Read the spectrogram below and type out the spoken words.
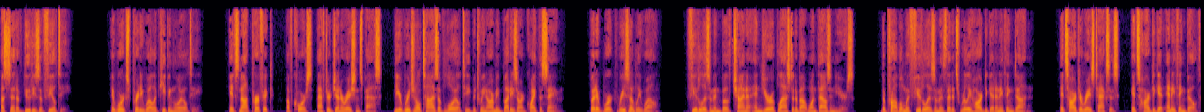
a set of duties of fealty. It works pretty well at keeping loyalty. It's not perfect, of course, after generations pass, the original ties of loyalty between army buddies aren't quite the same. But it worked reasonably well. Feudalism in both China and Europe lasted about 1,000 years. The problem with feudalism is that it's really hard to get anything done. It's hard to raise taxes, it's hard to get anything built.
